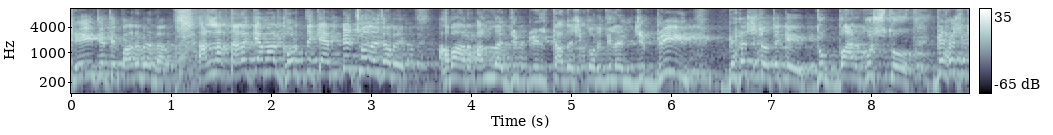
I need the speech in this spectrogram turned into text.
খেয়ে যেতে পারবে না? আল্লাহ, তারা কি আমার ঘর থেকে এমনি চলে যাবে? আবার আল্লাহ জিব্রিল কাদেশ করে দিলেন, জিব্রিল বেহেস্ত থেকে দুব্বার গুস্ত বেহেস্ত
